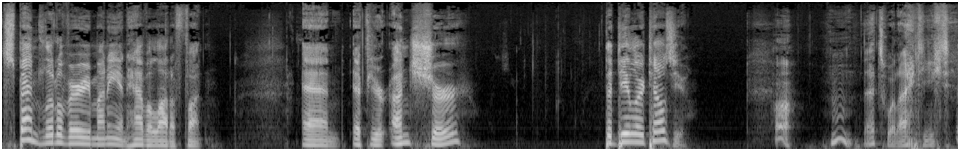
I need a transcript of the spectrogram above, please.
spend little very money and have a lot of fun. And if you're unsure, the dealer tells you. Huh. Hmm, that's what I need.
